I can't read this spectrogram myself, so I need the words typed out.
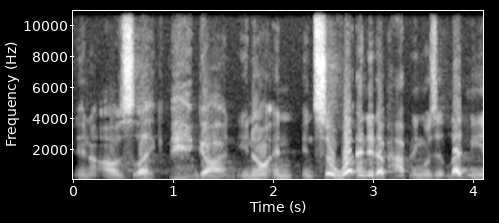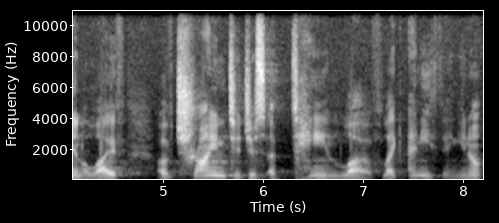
And I was like, man, God, you know, and, and so what ended up happening was it led me in a life of trying to just obtain love, like anything, you know,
